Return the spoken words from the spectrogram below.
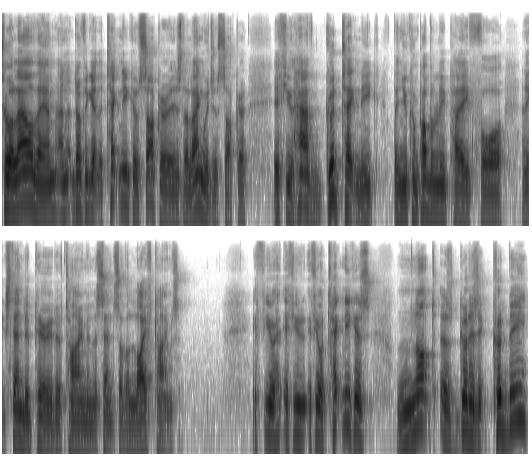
to allow them, and don't forget the technique of soccer is the language of soccer. If you have good technique, then you can probably play for an extended period of time in the sense of a lifetime's. If, you, if, you, if your technique is not as good as it could be,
